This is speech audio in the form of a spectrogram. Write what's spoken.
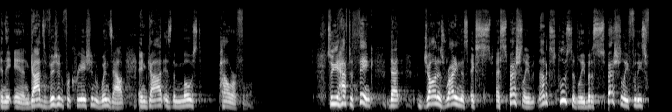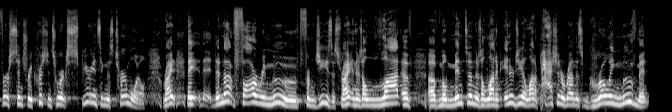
in the end. God's vision for creation wins out, and God is the most powerful. So you have to think that John is writing this especially, not exclusively, but especially for these first century Christians who are experiencing this turmoil, right? They, they're not far removed from Jesus, right? And there's a lot of, of momentum, there's a lot of energy, a lot of passion around this growing movement.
